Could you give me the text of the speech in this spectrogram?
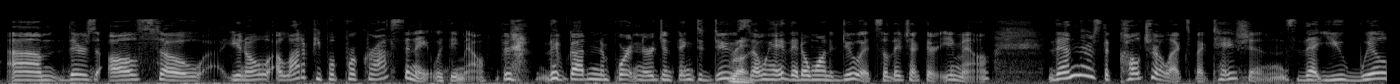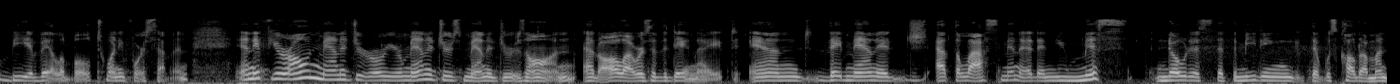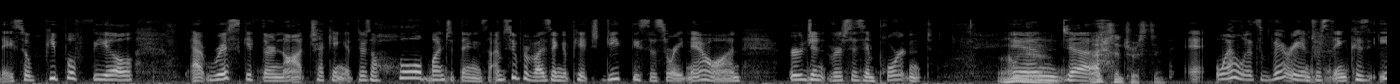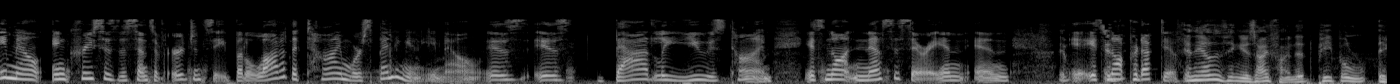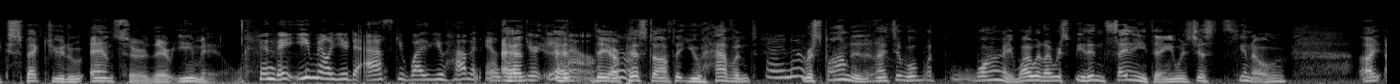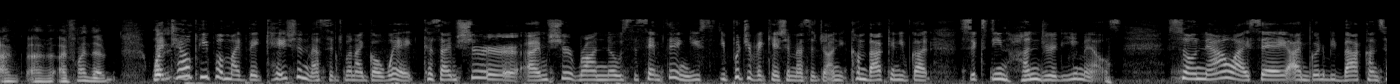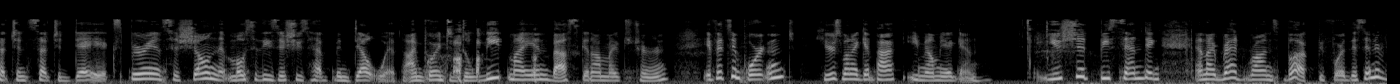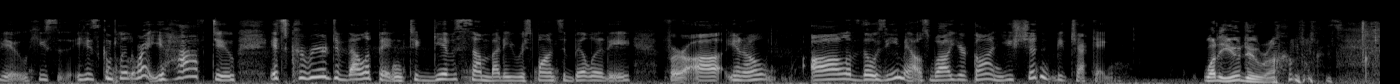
Um, there's also, you know, a lot of people procrastinate with email. They're, they've got an important, urgent thing to do. Right. So, hey, they don't want to do it. So they check their email. Then there's the cultural expectations that you will be available 24-7. And if your own manager or your manager's manager is on at all hours of the day and night and they manage at the last minute and you miss notice that the meeting that was called on Monday. So people feel at risk if they're not checking it. There's a whole bunch of things. I'm supervising a PhD thesis right now on urgent versus important. Oh, and yeah. uh, that's interesting. Eh, Well, it's very interesting because email increases the sense of urgency, but a lot of the time we're spending in email is is badly used time. It's not necessary and and it's and- not productive. And the other thing is, I find that people expect you to answer their email, And they email you to ask you why you haven't answered and, your email. and they are Yeah. pissed off that you haven't responded. And I said, "Well, what? Why? Why would I respond? You didn't say anything. It was just, you know." I I I find that. I tell people my vacation message when I go away because I'm sure I'm sure Ron knows the same thing. You you put your vacation message on, you come back and you've got 1600 emails. So now I say I'm going to be back on such and such a day. Experience has shown that most of these issues have been dealt with. I'm going to delete my in basket on my return. If it's important, here's when I get back. Email me again. You should be sending, and I read Ron's book before this interview. He's, he's completely right. You have to, it's career developing to give somebody responsibility for all, you know, all of those emails while you're gone. You shouldn't be checking. What do you do, Ron?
